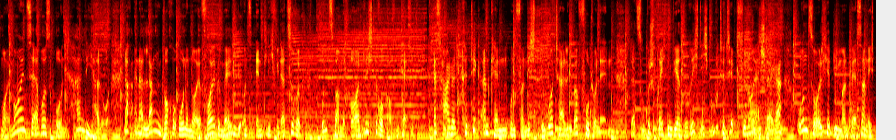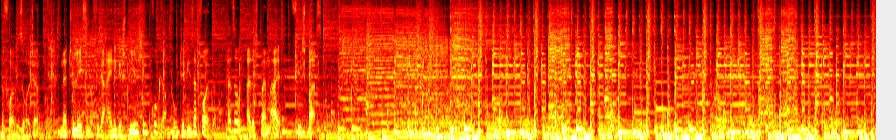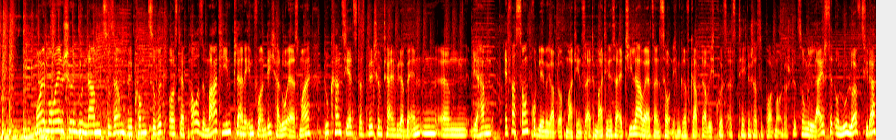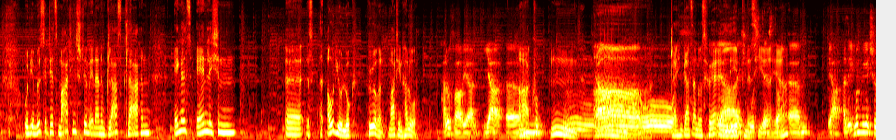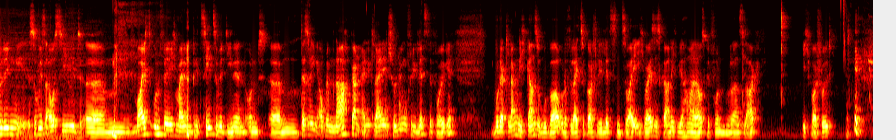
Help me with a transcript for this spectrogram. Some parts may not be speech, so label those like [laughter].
Moin Moin, Servus und Hallihallo. Nach einer langen Woche ohne neue Folge melden wir uns endlich wieder zurück. Und zwar mit ordentlich Druck auf dem Kessel. Es hagelt Kritik an Kennen und vernichtende Urteile über Fotoläden. Dazu besprechen wir so richtig gute Tipps für Neueinsteiger und solche, die man besser nicht befolgen sollte. Natürlich sind auch wieder einige Spielchen Programmpunkte dieser Folge. Also alles beim Alten. Viel Spaß! Moin Moin, schönen guten Abend zusammen. Willkommen zurück aus der Pause. Martin, kleine Info an dich. Hallo erstmal. Du kannst jetzt das Bildschirmteilen wieder beenden. Ähm, wir haben etwas Soundprobleme gehabt auf Martins Seite. Martin ist ja ITler, aber er hat seinen Sound nicht im Griff gehabt. Da habe ich kurz als technischer Support mal Unterstützung geleistet und nun läuft's wieder. Und ihr müsstet jetzt Martins Stimme in einem glasklaren, engelsähnlichen äh, Audio-Look hören. Martin, hallo. Hallo Fabian. Ja. Ähm, ah, guck. Mm, mm, ah, oh. Gleich ein ganz anderes Hörerlebnis ja, hier. Ja? Ähm, ja, also ich muss mich entschuldigen, so wie es aussieht, ähm, [laughs] war ich unfähig, meinen PC zu bedienen und ähm, deswegen auch im Nachgang eine kleine Entschuldigung für die letzte Folge, wo der Klang nicht ganz so gut war oder vielleicht sogar schon die letzten zwei. Ich weiß es gar nicht. Wir haben herausgefunden, woran es lag. Ich war schuld.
